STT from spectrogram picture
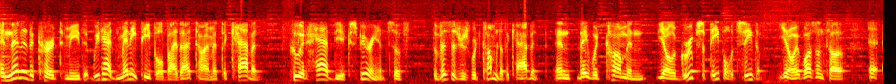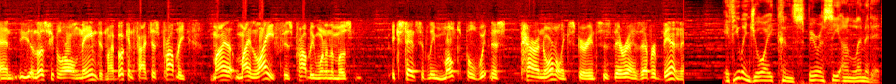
And then it occurred to me that we'd had many people by that time at the cabin who had had the experience of the visitors would come to the cabin and they would come and you know groups of people would see them you know it wasn't a and those people are all named in my book in fact it's probably my my life is probably one of the most extensively multiple witness paranormal experiences there has ever been if you enjoy Conspiracy Unlimited,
